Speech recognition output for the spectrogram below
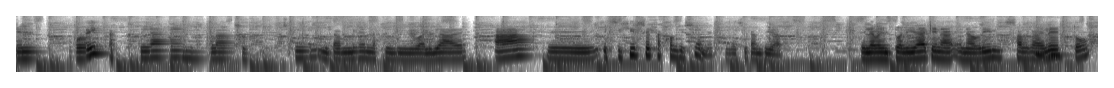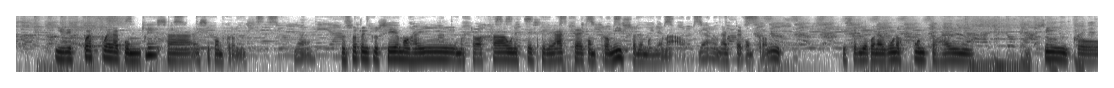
el poder la y también las individualidades a eh, exigir ciertas condiciones de ese candidato. En la eventualidad que en, a- en abril salga electo y después pueda cumplir esa- ese compromiso. ¿ya? Nosotros inclusive hemos ahí hemos trabajado una especie de acta de compromiso, le hemos llamado, ¿ya? un acta de compromiso, que sería con algunos puntos ahí, 5,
